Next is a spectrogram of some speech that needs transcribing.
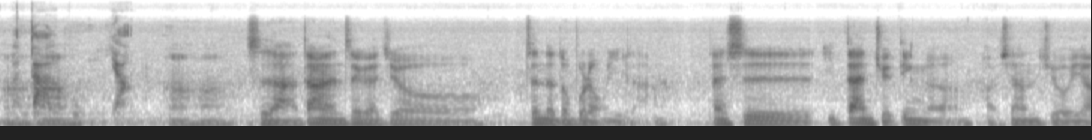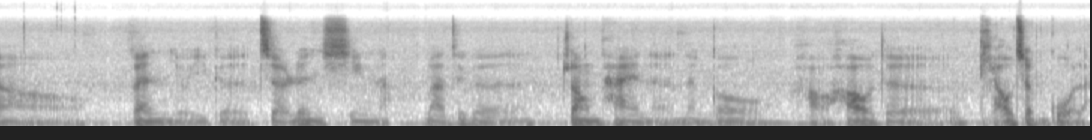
蛮大的不一样。嗯哼，是啊，当然这个就真的都不容易啦。但是，一旦决定了，好像就要更有一个责任心啦，把这个状态呢，能够。好好的调整过来，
